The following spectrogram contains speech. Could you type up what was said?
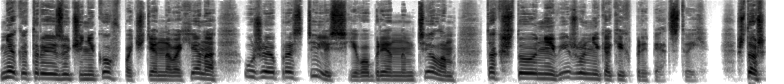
Некоторые из учеников почтенного Хена уже простились с его бренным телом, так что не вижу никаких препятствий. Что ж,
